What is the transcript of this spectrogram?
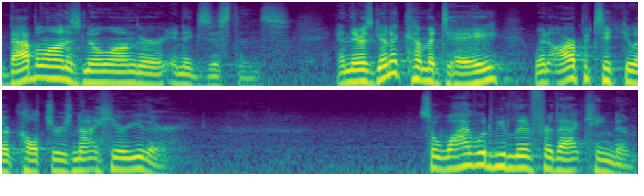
Babylon is no longer in existence. And there's going to come a day when our particular culture is not here either. So, why would we live for that kingdom?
